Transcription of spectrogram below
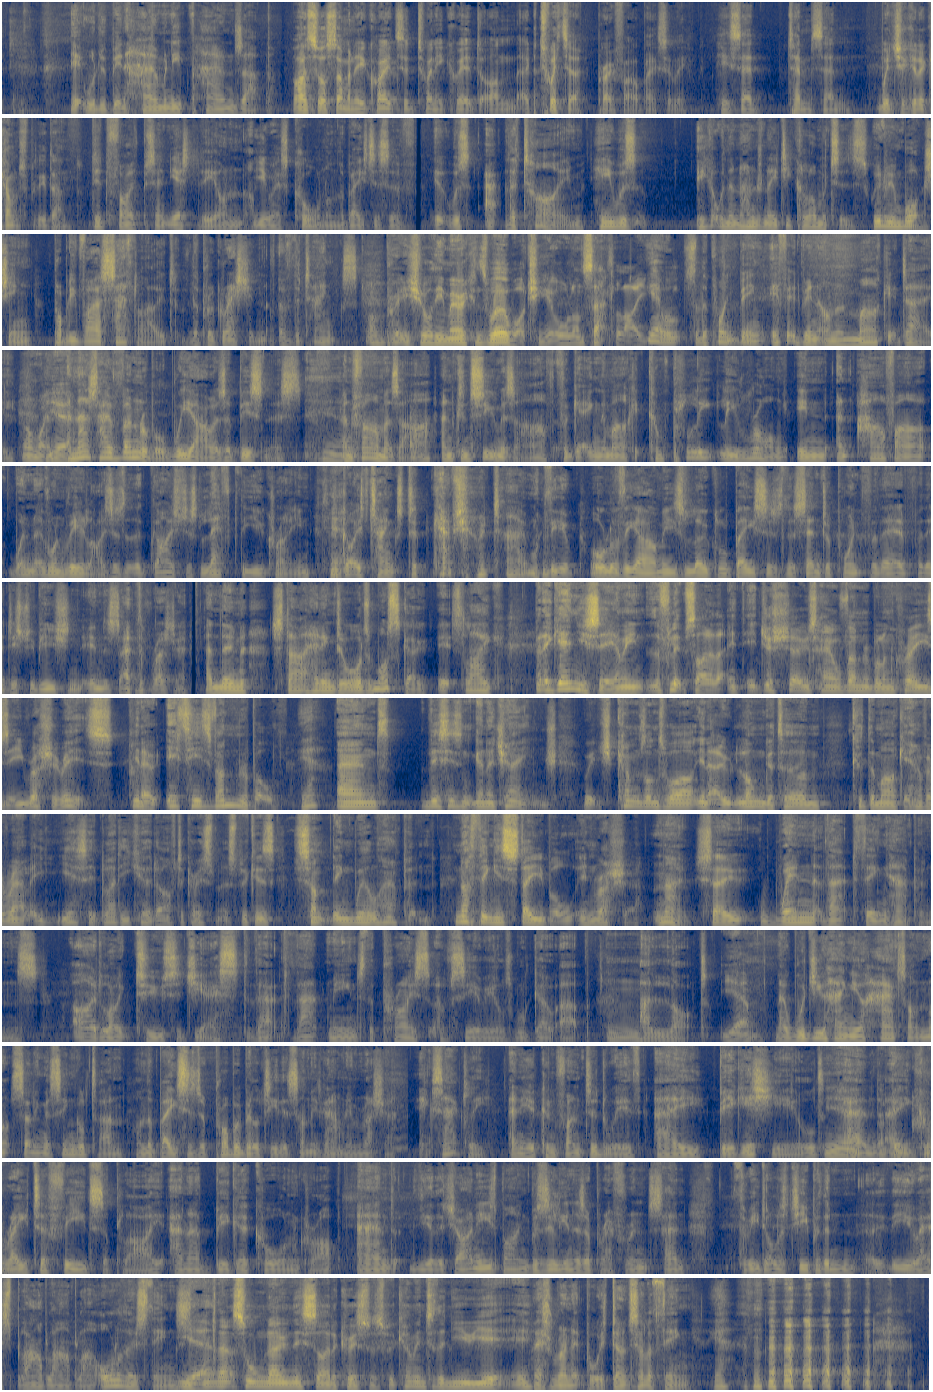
It would have been how many pounds up? Well, I saw someone who quoted 20 quid on a Twitter profile, basically. He said 10%, which he could have comfortably done. did 5% yesterday on US corn on the basis of it was at the time he was he got within 180 kilometres. We'd been watching, probably via satellite, the progression of the tanks. I'm pretty sure the Americans were watching it all on satellite. Yeah, well, so the point being, if it had been on a market day, Oh, my- and, yeah. and that's how vulnerable we are as a business, and farmers are, and consumers are, for getting the market completely wrong in an half hour when everyone realises that the guy's just left the Ukraine, and got his tanks to capture a town with the, all of the army's local bases, the centre point for their for their distribution in the south of Russia, and then start heading towards Moscow. It's like. But again, you see, I mean, the flip side of that, it, it just shows how vulnerable and crazy Russia is. You know, it is vulnerable. Yeah. And this isn't going to change, which comes onto our, you know, longer term could the market have a rally? Yes, it bloody could after Christmas because something will happen. Nothing is stable in Russia. No. So when that thing happens, I'd like to suggest that that means the price of cereals will go up mm. a lot. Yeah. Now, would you hang your hat on not selling a single ton on the basis of probability that something's going to happen in Russia? Exactly. And you're confronted with a biggish yield Yeah, and a a, greater feed supply and a bigger corn crop, and you know, the Chinese buying Brazilian as a preference, and three dollars cheaper than uh, the US. Blah blah blah. All of those things. Yeah, that's all known this side of Christmas. But coming to the new year, Let's run it, boys. Don't sell a thing. Yeah.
